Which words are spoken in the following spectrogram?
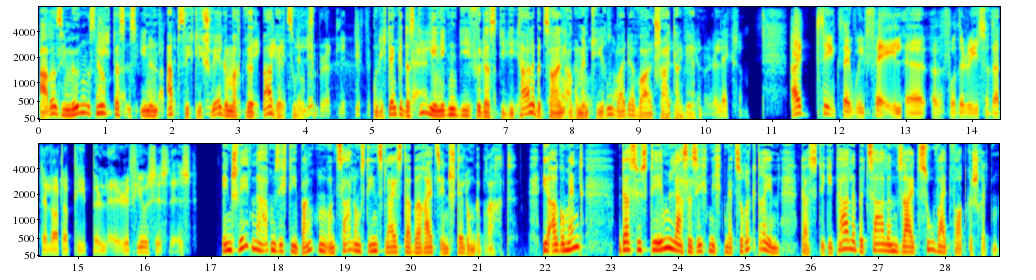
Aber sie mögen es nicht, dass es ihnen absichtlich schwer gemacht wird, Bargeld zu nutzen. Und ich denke, dass diejenigen, die für das digitale Bezahlen argumentieren, bei der Wahl scheitern werden. I think they will fail uh, uh for the reason that a lot of people uh, refuses this. In Schweden haben sich die Banken und Zahlungsdienstleister bereits in Stellung gebracht. Ihr Argument, das System lasse sich nicht mehr zurückdrehen, das digitale Bezahlen sei zu weit fortgeschritten.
